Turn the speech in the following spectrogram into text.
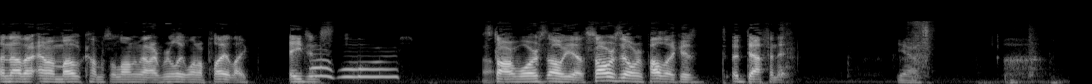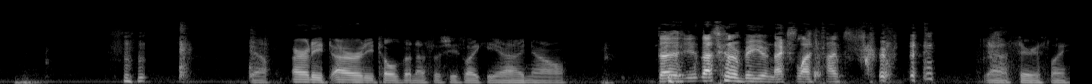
another MMO comes along that I really want to play, like Agents Wars. Oh. Star Wars. Oh yeah, Star Wars: The Old Republic is a definite. Yeah. yeah. I already, I already told Vanessa. She's like, yeah, I know. That, that's gonna be your next lifetime subscription. Yeah, seriously.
